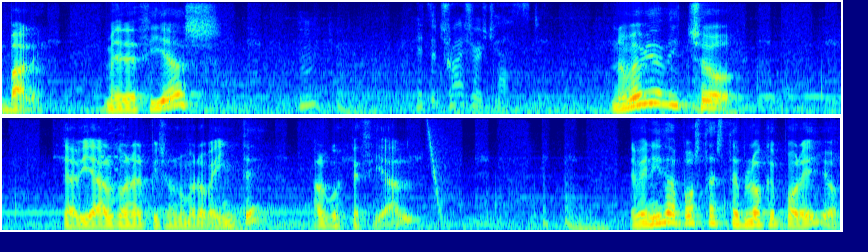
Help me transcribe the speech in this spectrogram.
Vale. ¿Me decías? Chest. ¿No me había dicho que había algo en el piso número 20? ¿Algo especial? He venido a posta a este bloque por ello.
